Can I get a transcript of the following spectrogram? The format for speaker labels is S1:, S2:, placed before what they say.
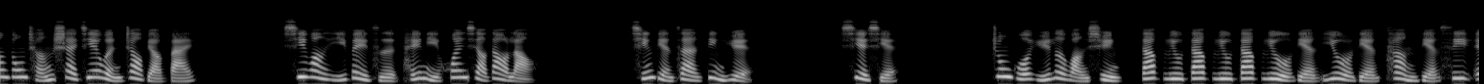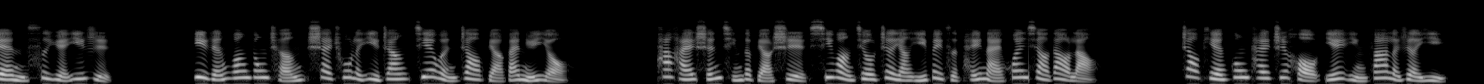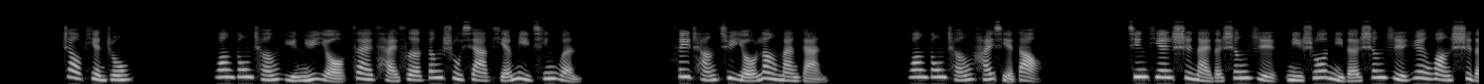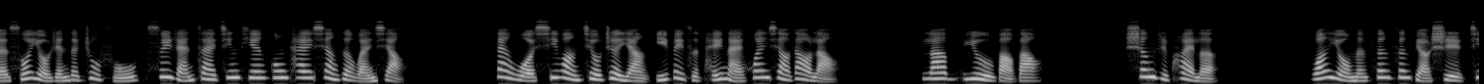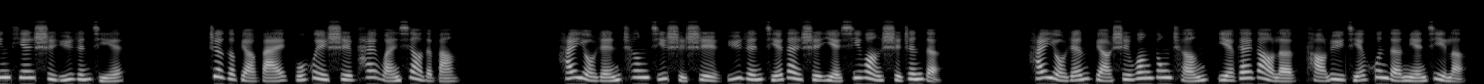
S1: 汪东城晒接吻照表白，希望一辈子陪你欢笑到老。请点赞订阅，谢谢。中国娱乐网讯：www 点 u 点 com 点 cn。四月一日，艺人汪东城晒出了一张接吻照表白女友，他还深情的表示希望就这样一辈子陪奶欢笑到老。照片公开之后也引发了热议。照片中，汪东城与女友在彩色灯树下甜蜜亲吻，非常具有浪漫感。汪东城还写道：“今天是奶的生日，你说你的生日愿望是的所有人的祝福，虽然在今天公开像个玩笑，但我希望就这样一辈子陪奶欢笑到老。Love you，宝宝，生日快乐！”网友们纷纷表示，今天是愚人节，这个表白不会是开玩笑的吧？还有人称，即使是愚人节，但是也希望是真的。还有人表示，汪东城也该到了考虑结婚的年纪了。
